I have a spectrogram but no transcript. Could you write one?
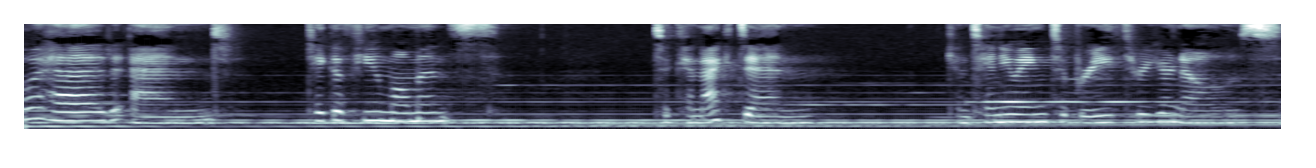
Go ahead and take a few moments to connect in, continuing to breathe through your nose.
